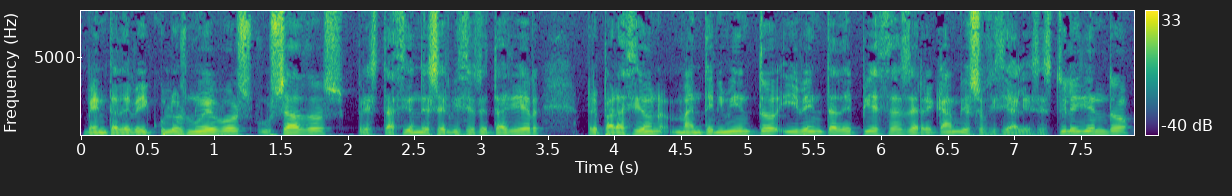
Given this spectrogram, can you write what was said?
venta de vehículos nuevos, usados, prestación de servicios de taller, reparación, mantenimiento y venta de piezas de recambios oficiales. Estoy leyendo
